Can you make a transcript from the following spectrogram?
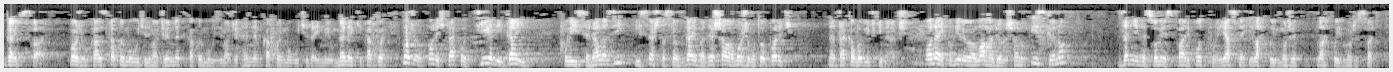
gajb stvari. Možemo kazati kako je moguće da ima džennet, kako je moguće da ima džehennem, kako je moguće da imaju meleki, kako je... Možemo poreći tako cijeli gajb koji se nalazi i sve što se od gajba dešava, možemo to poreći na takav logički način. Onaj ko vjeruje u Allaha Đelešanu iskreno, za njega su ove stvari potpuno jasne i lahko ih može, lahko ih može shvatiti.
